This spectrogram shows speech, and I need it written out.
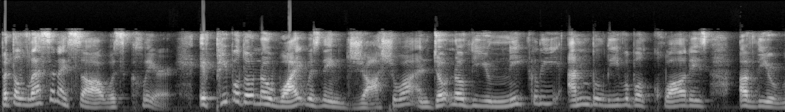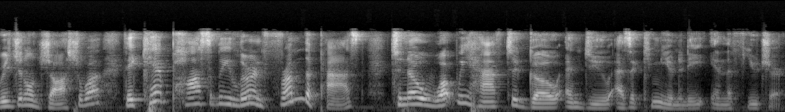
But the lesson I saw was clear. If people don't know why it was named Joshua and don't know the uniquely unbelievable qualities of the original Joshua, they can't possibly learn from the past to know what we have to go and do as a community in the future.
